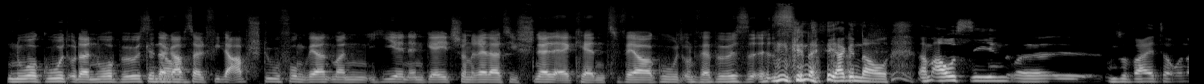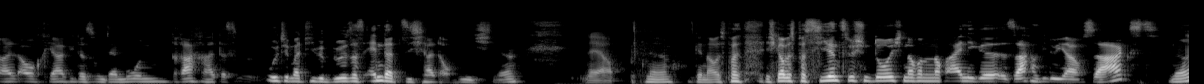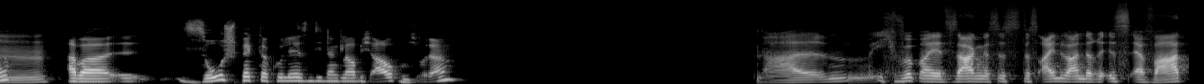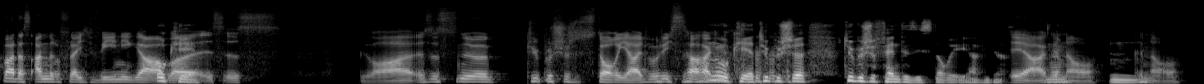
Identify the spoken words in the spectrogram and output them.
nur gut oder nur böse. Genau. Da gab es halt viele Abstufungen, während man hier in Engage schon relativ schnell erkennt, wer gut und wer böse ist. ja, genau. Am Aussehen äh, und so weiter und halt auch, ja, wie das so ein Dämonendrache halt, das ultimative Böse, das ändert sich halt auch nicht, ne? Ja. ja genau. ich glaube, es passieren zwischendurch noch, noch einige Sachen, wie du ja auch sagst, ne? Mhm. Aber äh, so spektakulär sind die dann, glaube ich, auch nicht, oder? Na, ähm, ich würde mal jetzt sagen, es ist, das eine oder andere ist erwartbar, das andere vielleicht weniger, aber okay. es ist, ja, es ist eine typische Story halt, würde ich sagen. Okay, typische, typische Fantasy-Story ja wieder. Ja, ne? genau, mhm. genau.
